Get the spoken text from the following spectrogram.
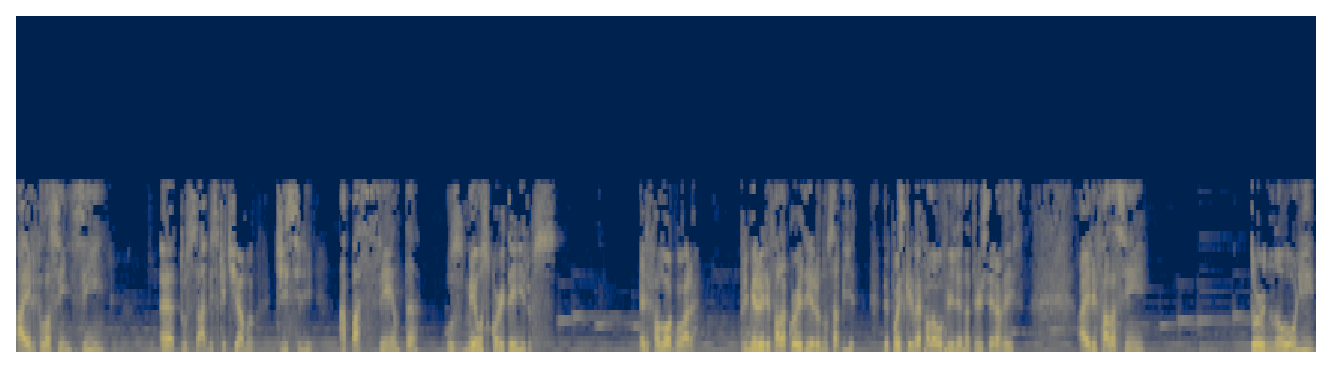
Aí ele falou assim: Sim, é, tu sabes que te amo. Disse-lhe: Apacenta os meus cordeiros. Ele falou agora. Primeiro ele fala cordeiro, eu não sabia. Depois que ele vai falar ovelha, na terceira vez. Aí ele fala assim: tornou-lhe.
